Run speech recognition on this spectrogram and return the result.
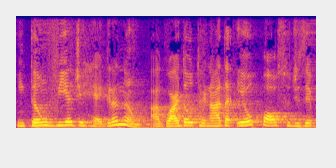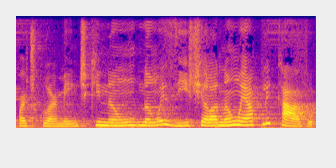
Então, via de regra, não. A guarda alternada, eu posso dizer particularmente que não, não existe, ela não é aplicável.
